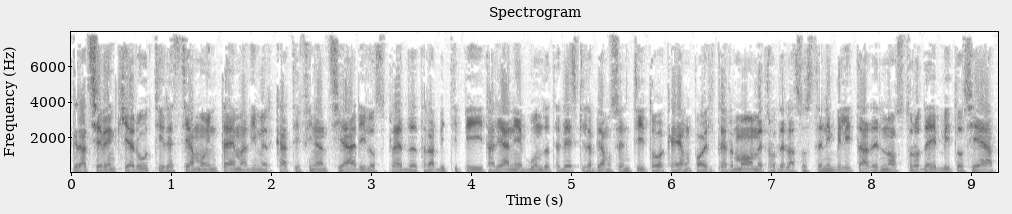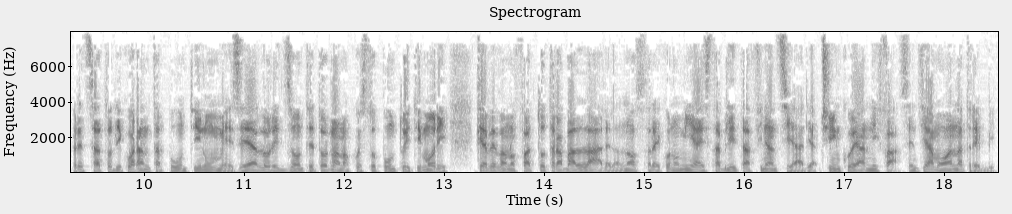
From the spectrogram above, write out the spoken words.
Grazie Venchiarutti, restiamo in tema di mercati finanziari, lo spread tra BTP italiani e Bund tedeschi l'abbiamo sentito che è un po' il termometro della sostenibilità del nostro debito, si è apprezzato di 40 punti in un mese e all'orizzonte tornano a questo punto i timori che avevano fatto traballare la nostra economia e stabilità finanziaria cinque anni fa. Sentiamo Anna Trebbi.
